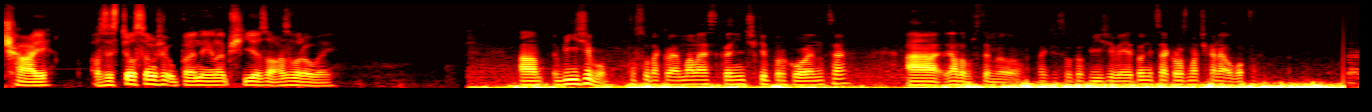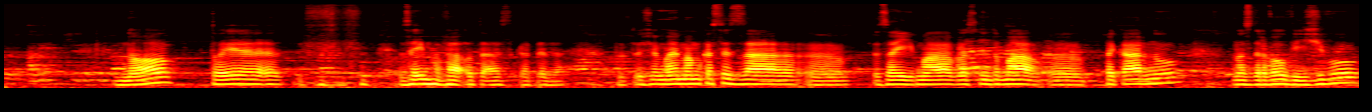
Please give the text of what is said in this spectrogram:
čaj a zjistil jsem, že úplně nejlepší je zázvorový. A výživu, to jsou takové malé skleničky pro kojence a já to prostě miluju. Takže jsou to výživy, je to něco jako rozmačkané ovoce. No, to je zajímavá otázka teda, protože moje mamka se za, uh, zajímá, vlastně doma uh, pekárnu na zdravou výživu,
